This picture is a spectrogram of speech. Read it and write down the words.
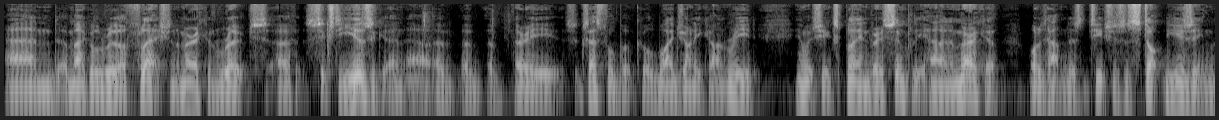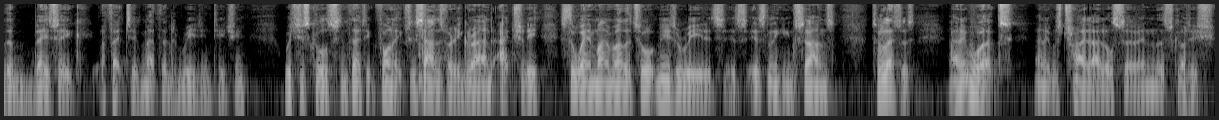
And Michael Rudolf Flesch, an American, wrote uh, 60 years ago now a, a, a, very successful book called Why Johnny Can't Read, in which he explained very simply how in America what had happened is the teachers had stopped using the basic effective method of reading teaching, which is called synthetic phonics. It sounds very grand. Actually, it's the way my mother taught me to read. It's, it's, it's linking sounds to letters, and it works. And it was tried out also in the Scottish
